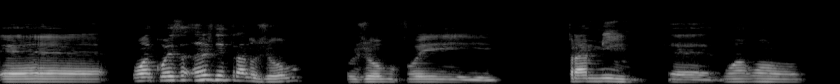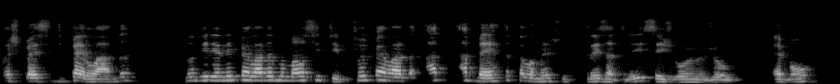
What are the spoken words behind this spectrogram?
É... Uma coisa, antes de entrar no jogo, o jogo foi, para mim, é, uma, uma, uma, espécie de pelada. Não diria nem pelada no mau sentido. Foi pelada a, aberta, pelo menos 3 a 3 seis gols no jogo é bom.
